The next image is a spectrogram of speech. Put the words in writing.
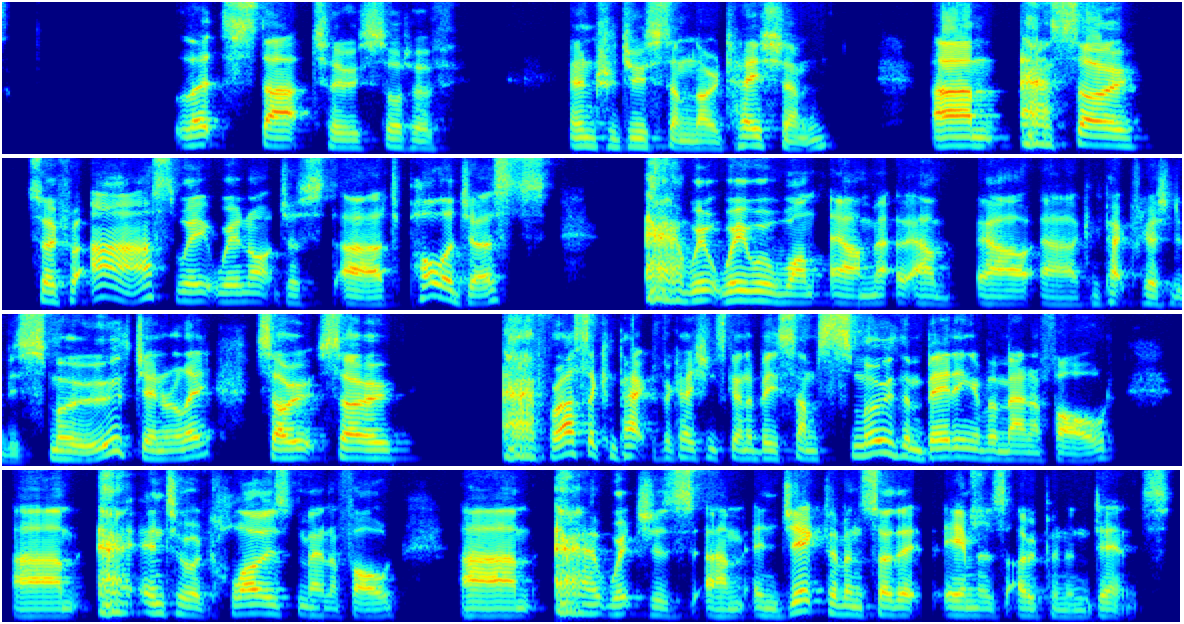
let's start to sort of introduce some notation. Um, so, so for us, we, we're not just uh, topologists. we, we will want our, our, our, our compactification to be smooth generally. So, so for us, a compactification is going to be some smooth embedding of a manifold um, into a closed manifold, um, which is um, injective, and so that M is open and dense.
